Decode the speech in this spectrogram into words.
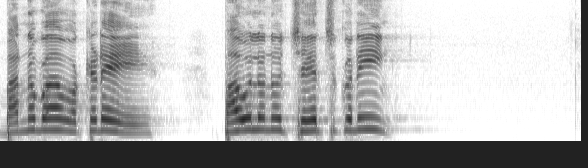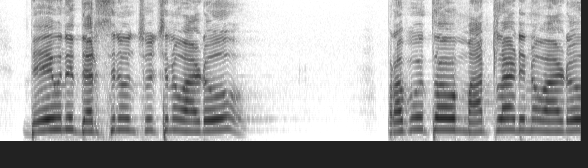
బర్ణబా ఒక్కడే పౌలను చేర్చుకొని దేవుని దర్శనం చూచినవాడు ప్రభుతో మాట్లాడినవాడు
